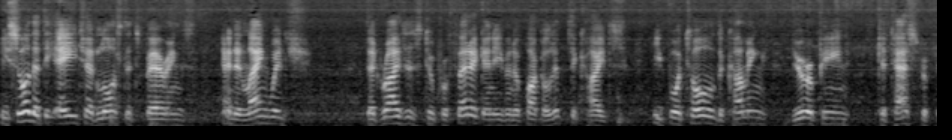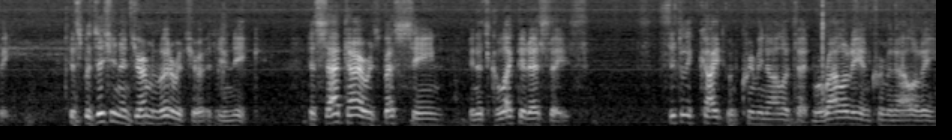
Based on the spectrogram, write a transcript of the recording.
He saw that the age had lost its bearings, and in language that rises to prophetic and even apocalyptic heights, he foretold the coming European catastrophe. His position in German literature is unique. His satire is best seen in his collected essays, Sittlichkeit und Kriminalität, Morality and Criminality,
